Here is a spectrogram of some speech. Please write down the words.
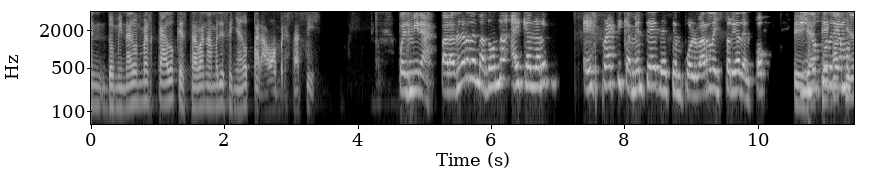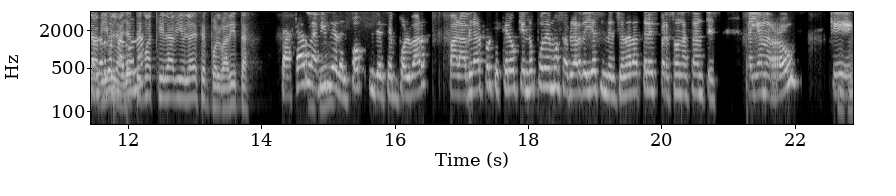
en dominar un mercado que estaba nada más diseñado para hombres, así. Pues mira, para hablar de Madonna hay que hablar, es prácticamente desempolvar la historia del pop. Y, no podríamos hablar de Madonna. Ya tengo aquí la Biblia desempolvadita. Sacar la Biblia del pop y desempolvar para hablar, porque creo que no podemos hablar de ella sin mencionar a tres personas antes. Diana Rose, que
